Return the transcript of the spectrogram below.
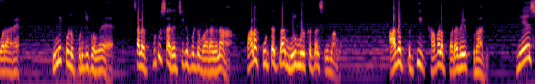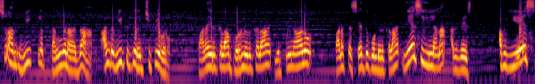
போகிறாரே இன்னைக்கு ஒன்று புரிஞ்சுக்கோங்க. சிலர் புதுசாக ரசிக்கப்பட்டு வராங்கன்னா பல கூட்டத்தார் முறுமுறுக்கத்தான் செய்வாங்க. அதை பற்றி கவலைப்படவே கூடாது. இயேசு அந்த வீட்டில் தங்கினாதான் அந்த வீட்டுக்கு ரட்சிப்பே வரும். பணம் இருக்கலாம் பொருள் இருக்கலாம் எப்படினாலும் பணத்தை சேர்த்து கொண்டு இருக்கலாம் ஏசு இல்லைன்னா அது வேஸ்ட் அப்போ ஏசு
